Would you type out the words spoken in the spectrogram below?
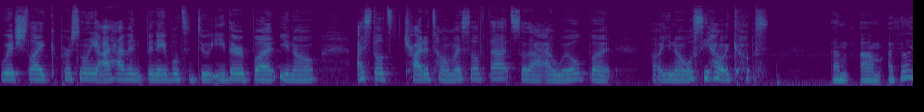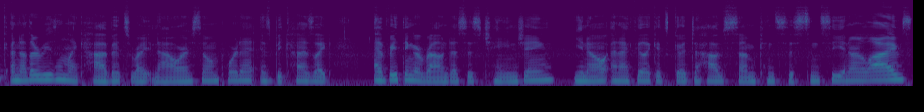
Which like personally I haven't been able to do either, but you know I still try to tell myself that so that I will. But uh, you know we'll see how it goes. And um, I feel like another reason like habits right now are so important is because like everything around us is changing, you know, and I feel like it's good to have some consistency in our lives.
